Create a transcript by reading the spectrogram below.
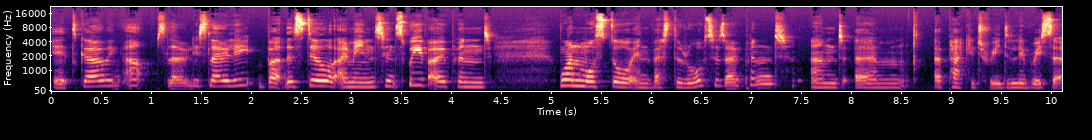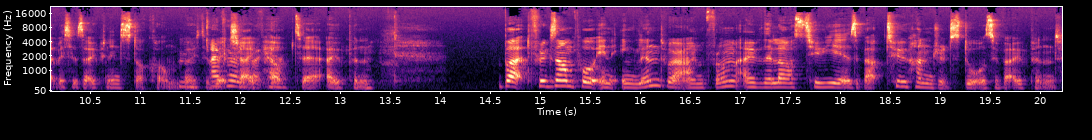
it's going up slowly, slowly. But there's still, I mean, since we've opened, one more store in Västerås has opened, and um, a package free delivery service has opened in Stockholm, mm. both of I've which I've helped yeah. to open. But for example, in England, where I'm from, over the last two years, about 200 stores have opened.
